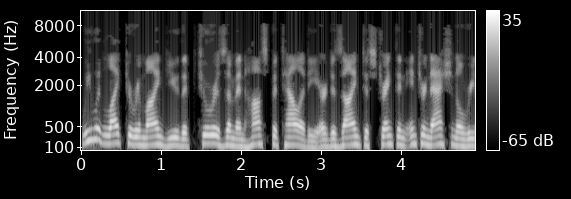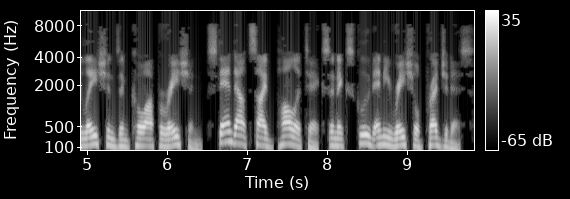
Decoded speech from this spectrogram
We would like to remind you that tourism and hospitality are designed to strengthen international relations and cooperation, stand outside politics and exclude any racial prejudice.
